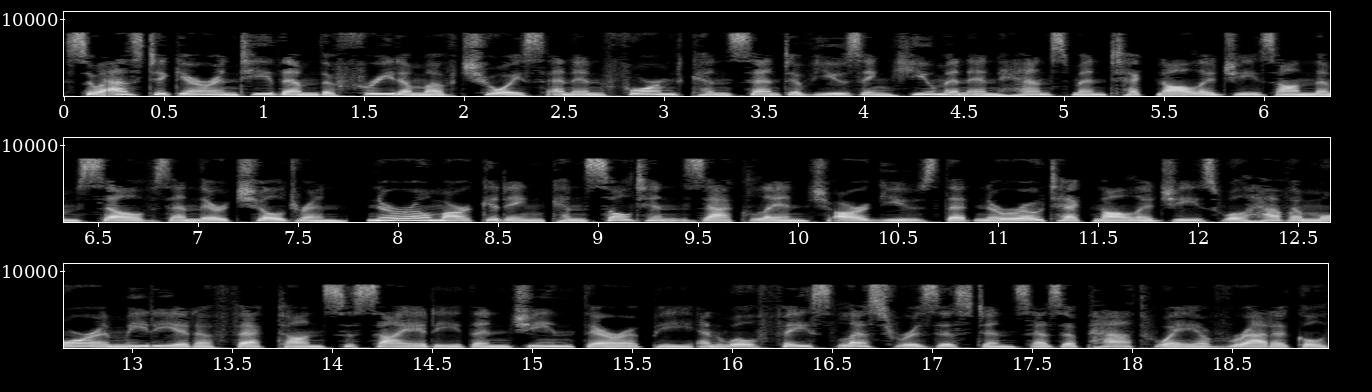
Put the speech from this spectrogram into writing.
so as to guarantee them the freedom of choice and informed consent of using human enhancement technologies on themselves and their children. Neuromarketing consultant Zach Lynch argues that neurotechnologies will have a more immediate effect on society than gene therapy and will face less resistance as a pathway of radical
